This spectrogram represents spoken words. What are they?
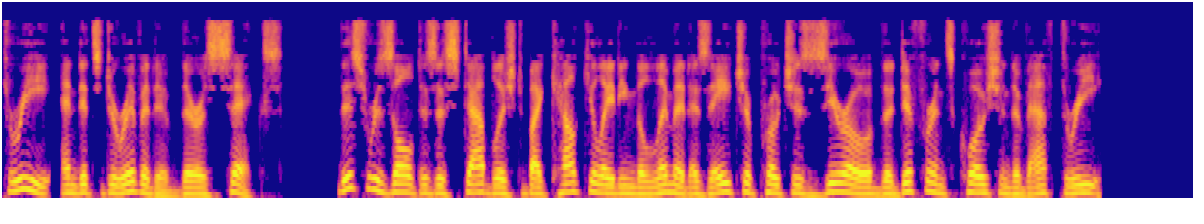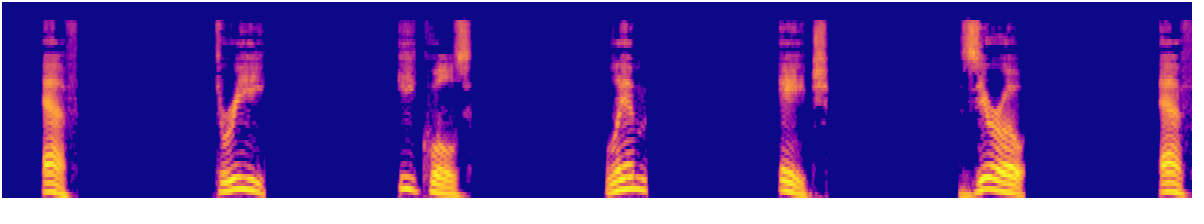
3 and its derivative there is 6 this result is established by calculating the limit as h approaches 0 of the difference quotient of f 3 f 3 equals lim h 0 f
